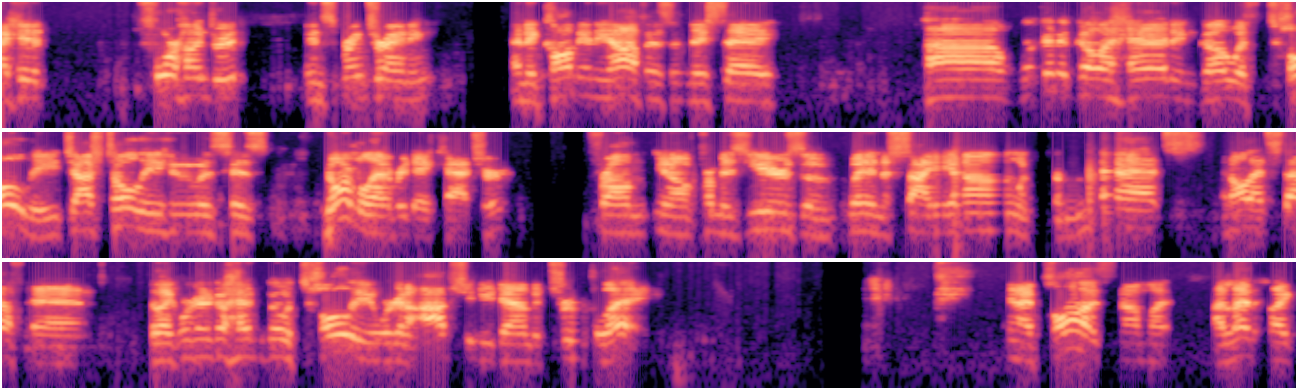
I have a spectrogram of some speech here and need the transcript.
I hit 400 in spring training, and they call me in the office and they say, uh, "We're going to go ahead and go with Thole, Josh Thole, who was his normal everyday catcher from you know from his years of winning the Cy Young with the Mets and all that stuff." And they're like, "We're going to go ahead and go with Thole, and we're going to option you down to AAA." And I paused, and I'm like, I let like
